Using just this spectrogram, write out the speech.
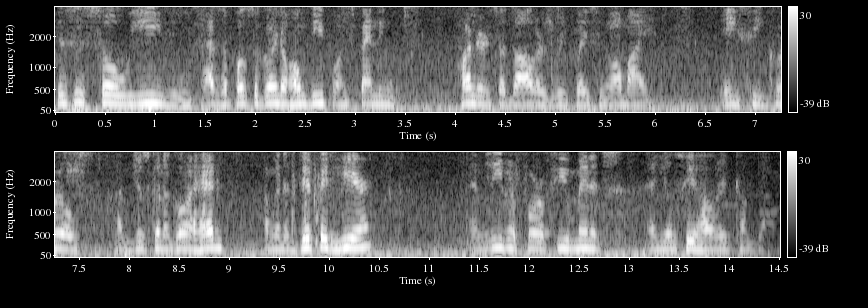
This is so easy as opposed to going to Home Depot and spending hundreds of dollars replacing all my AC grills. I'm just gonna go ahead, I'm gonna dip it here and leave it for a few minutes and you'll see how it comes out.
